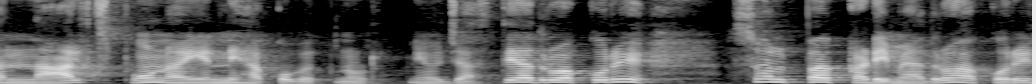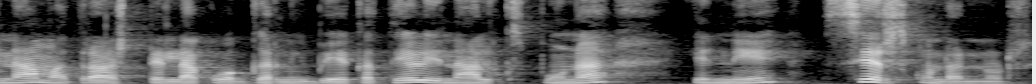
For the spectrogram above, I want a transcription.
ಒಂದು ನಾಲ್ಕು ಸ್ಪೂನ್ ಎಣ್ಣೆ ಹಾಕೋಬೇಕು ನೋಡ್ರಿ. ನೀವು ಜಾಸ್ತಿ ಆದರೂ ಹಾಕೋರಿ, ಸ್ವಲ್ಪ ಕಡಿಮೆ ಆದರೂ ಹಾಕೋರಿ. ನಾ ಮಾತ್ರ ಅಷ್ಟೆಲ್ಲ ಒಗ್ಗರ್ನಿಗೆ ಬೇಕಂತೇಳಿ ನಾಲ್ಕು ಸ್ಪೂನ ಎಣ್ಣೆ ಸೇರಿಸ್ಕೊಂಡ ನೋಡ್ರಿ.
